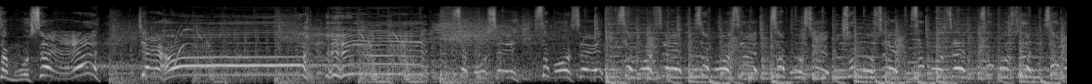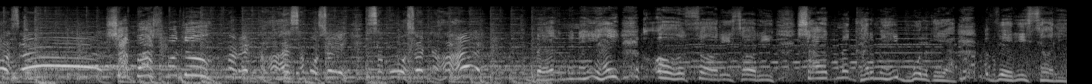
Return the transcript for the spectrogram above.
समोसे? जय हो! समोसे समोसे समोसे समोसे समोसे समोसे समोसे समोसे समोसे। शाबाश मोटू। अरे कहाँ है समोसे? समोसे कहाँ है? बैग में नहीं है? ओह सॉरी सॉरी शायद मैं घर में ही भूल गया। वेरी सॉरी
